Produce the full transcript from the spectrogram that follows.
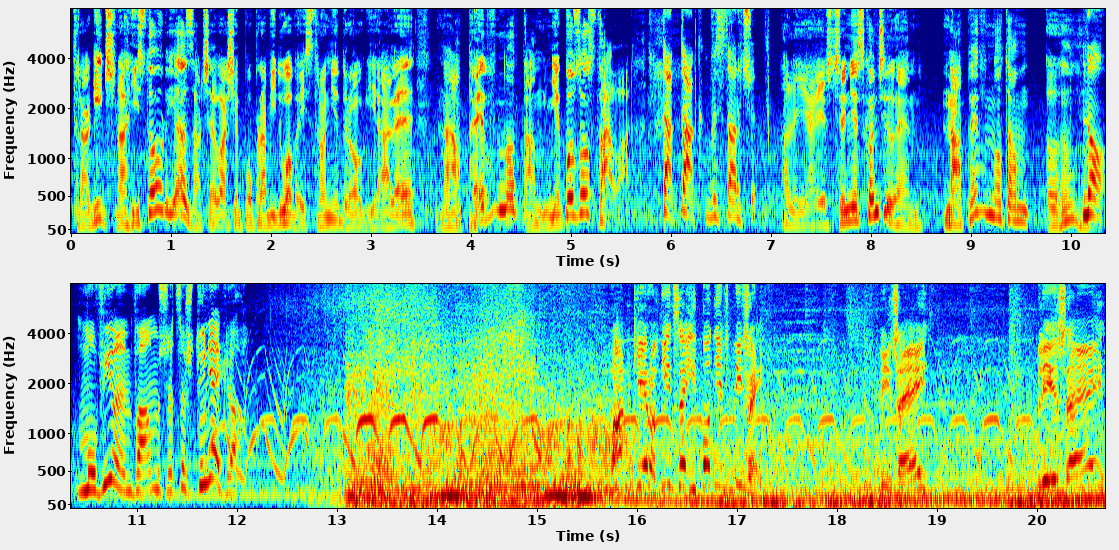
tragiczna historia zaczęła się po prawidłowej stronie drogi, ale na pewno tam nie pozostała. Tak, tak, wystarczy. Ale ja jeszcze nie skończyłem. Na pewno tam. O. No, mówiłem wam, że coś tu nie gra. Łap kierownicę i podjedź bliżej. Bliżej. Bliżej.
